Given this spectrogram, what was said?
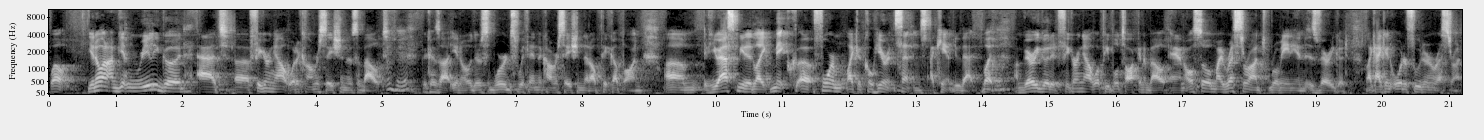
Well, you know what? I'm getting really good at uh, figuring out what a conversation is about because, uh, you know, there's words within the conversation that I'll pick up on. Um, if you ask me to like make uh, form like a coherent sentence, I can't do that. But I'm very good at figuring out what people are talking about, and also my restaurant Romanian is very good. Like I can order food in a restaurant.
